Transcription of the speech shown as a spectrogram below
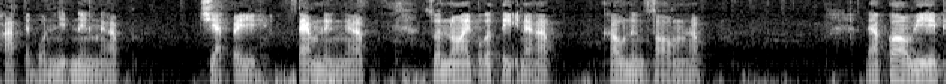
พลาดแต่บนนิดนึงนะครับ เฉียดไปแต้มหนึ่งนะครับ ส่วนน้อยปกตินะครับ เข้าหนึ่งสองนะครับ แล้วก็ VAP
